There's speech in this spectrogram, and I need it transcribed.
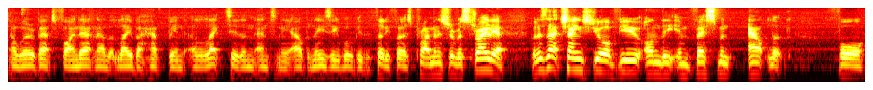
and we're about to find out now that Labour have been elected and Anthony Albanese will be the 31st Prime Minister of Australia. But has that changed your view on the investment outlook for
